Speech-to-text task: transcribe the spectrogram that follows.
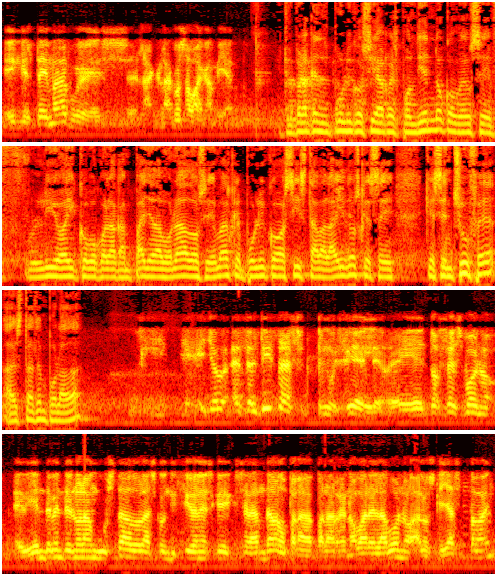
en el tema, pues la, la cosa va cambiando. ¿Y tú para que el público siga respondiendo con ese lío ahí como con la campaña de abonados y demás, que el público asista a Balaídos, que se, que se enchufe a esta temporada? Yo, el celtista es muy fiel. Eh, entonces, bueno, evidentemente no le han gustado las condiciones que se le han dado para, para renovar el abono a los que ya estaban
